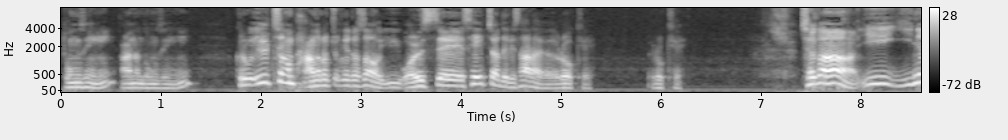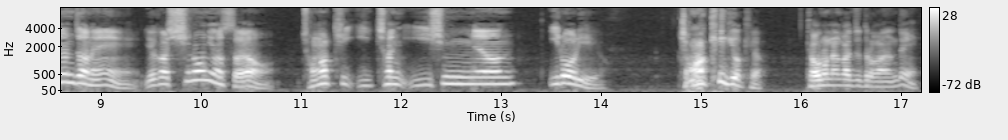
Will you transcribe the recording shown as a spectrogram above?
동생이 아는 동생이. 그리고 1층은 반으로 쪼개져서 이 월세 세입자들이 살아요. 이렇게 이렇게. 제가 이 2년 전에 얘가 신혼이었어요. 정확히 2020년 1월이에요. 정확히 기억해요. 결혼해가지고 들어가는데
